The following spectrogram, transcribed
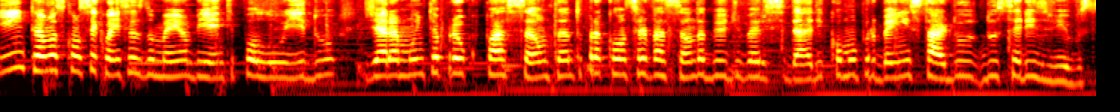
E então as consequências do meio ambiente poluído gera muita preocupação tanto para a conservação da biodiversidade como para o bem-estar do, dos seres vivos.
